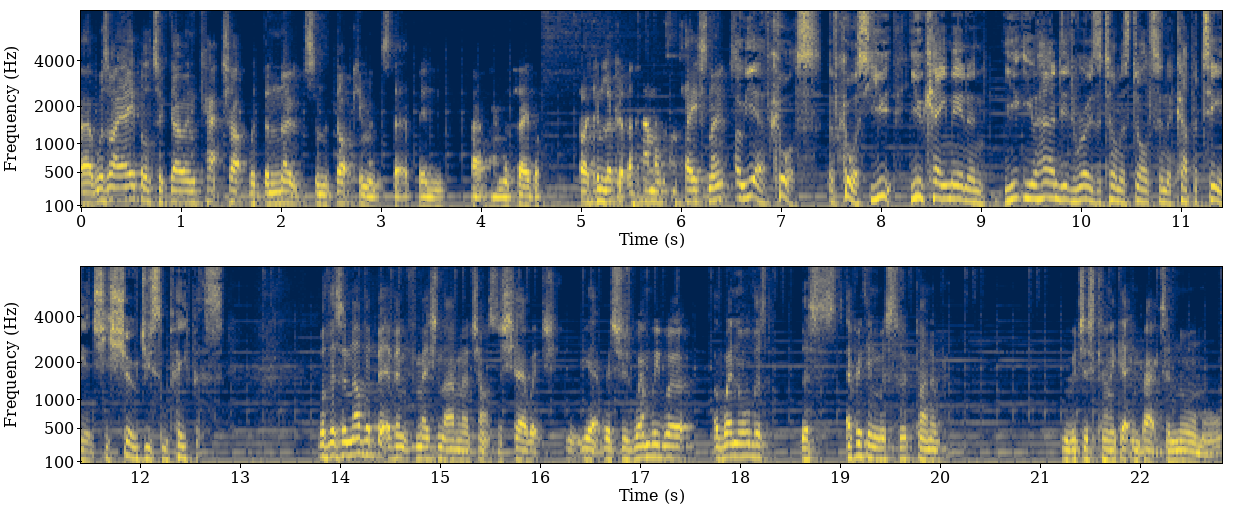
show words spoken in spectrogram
uh, was I able to go and catch up with the notes and the documents that have been uh, on the table? So I can look at the Hamilton case notes. Oh yeah, of course, of course. You you came in and you, you handed Rosa Thomas Dalton a cup of tea, and she showed you some papers. Well, there's another bit of information that I haven't had a chance to share, which yeah, which is when we were uh, when all this this everything was sort of kind of we were just kind of getting back to normal.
